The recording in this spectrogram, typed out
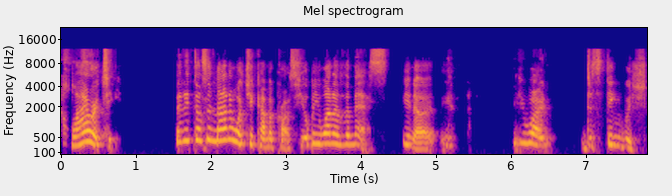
clarity, then it doesn't matter what you come across. You'll be one of the mess. You know, you won't distinguish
